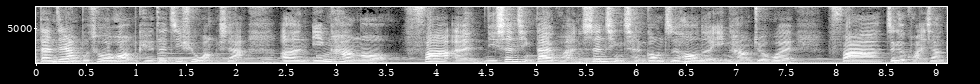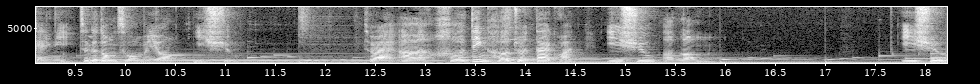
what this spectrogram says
单质量不错的话，我们可以再继续往下。嗯，银行哦发，嗯，你申请贷款，申请成功之后呢，银行就会发这个款项给你。这个动词我们用 issue，对，嗯，核定核准贷款，issue a loan，issue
